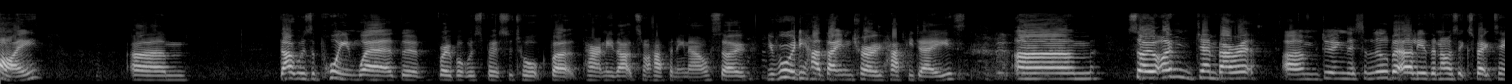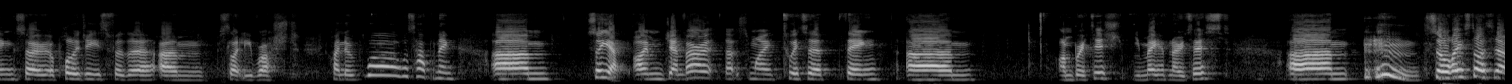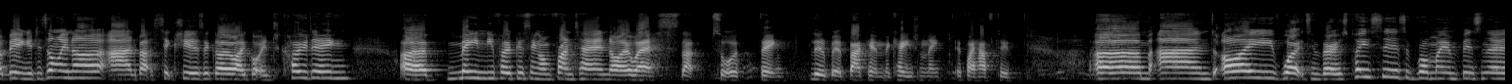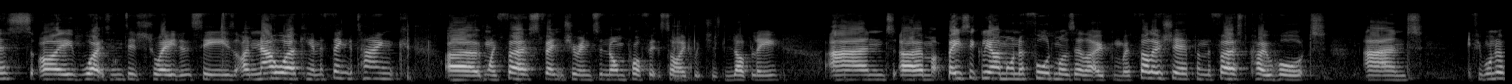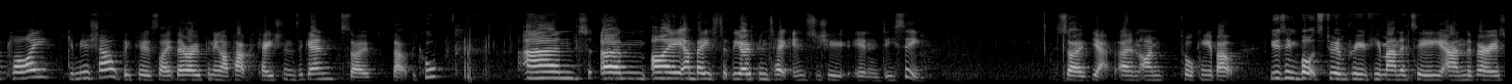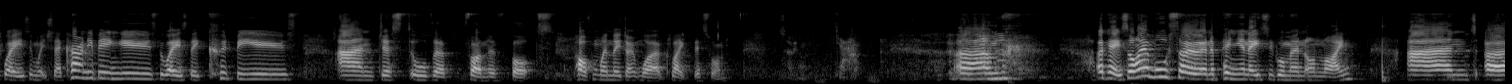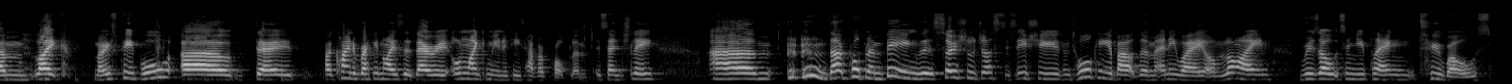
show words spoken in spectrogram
hi, um, that was a point where the robot was supposed to talk, but apparently that's not happening now. So you've already had that intro, happy days. Um, so I'm Jen Barrett. I'm doing this a little bit earlier than I was expecting, so apologies for the um, slightly rushed kind of, whoa, what's happening? Um, so yeah, I'm Jen Barrett. That's my Twitter thing. Um, I'm British, you may have noticed. Um, so I started out being a designer, and about six years ago I got into coding, uh, mainly focusing on front end, iOS, that sort of thing. A little bit back end occasionally, if I have to. Um, and I've worked in various places, I've run my own business, I've worked in digital agencies, I'm now working in a think tank, uh, my first venture into non-profit side, which is lovely. And um, basically, I'm on a Ford Mozilla Open Web Fellowship and the first cohort. And if you want to apply, give me a shout because like they're opening up applications again, so that would be cool. And um, I am based at the Open Tech Institute in DC. So yeah, and I'm talking about using bots to improve humanity and the various ways in which they're currently being used, the ways they could be used, and just all the fun of bots, apart from when they don't work, like this one. Um, okay, so I am also an opinionated woman online, and um, like most people, uh, they, I kind of recognize that their online communities have a problem, essentially. Um, that problem being that social justice issues and talking about them anyway online results in you playing two roles.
